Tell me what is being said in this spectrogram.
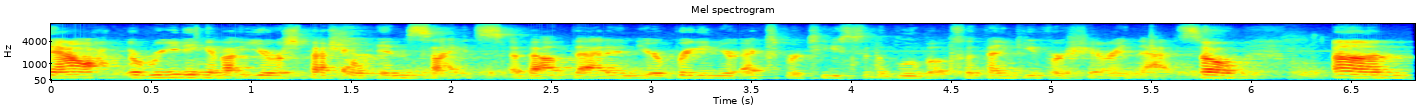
Now reading about your special insights about that and you're bringing your expertise to the Blue Book. So thank you for sharing that. So. Um,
